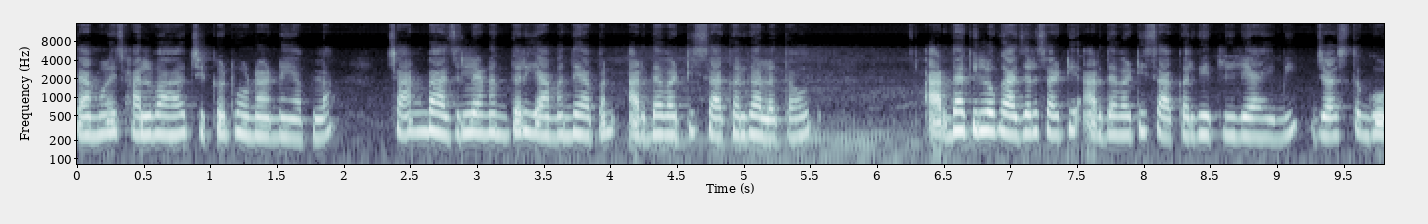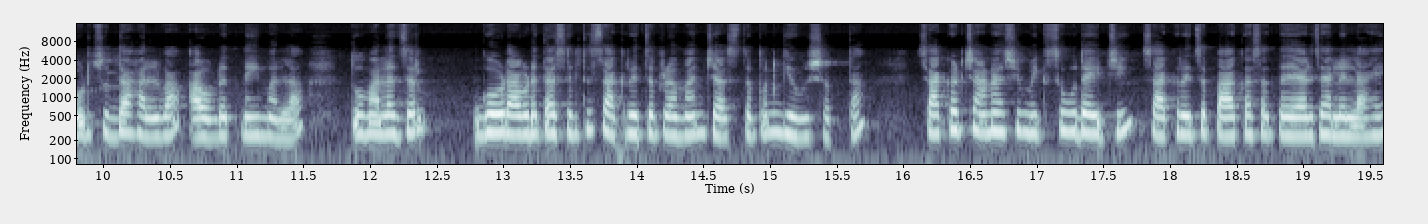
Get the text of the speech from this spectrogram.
त्यामुळेच हलवा हा चिकट होणार नाही आपला. छान भाजल्यानंतर यामध्ये आपण अर्धा वाटी साखर घालत आहोत. अर्धा किलो गाजरसाठी अर्धा वाटी साखर घेतलेली आहे मी. जास्त गोडसुद्धा हलवा आवडत नाही मला. तुम्हाला जर गोड आवडत असेल तर साखरेचं प्रमाण जास्त पण घेऊ शकता. साखर छान अशी मिक्स होऊ द्यायची. साखरेचं पाक असा तयार झालेला आहे.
